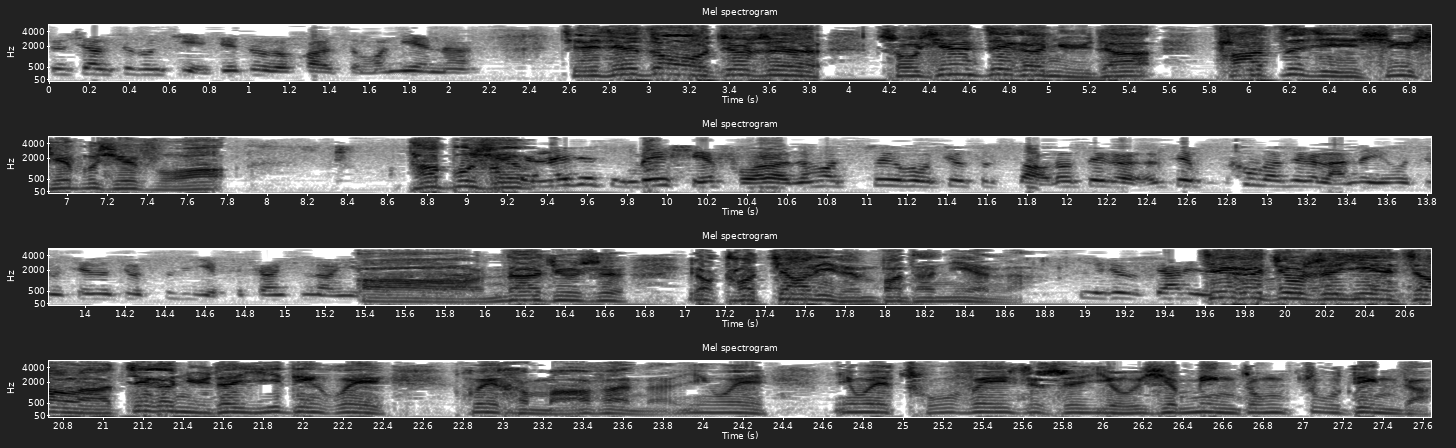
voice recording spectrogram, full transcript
就像这种姐姐咒的话，怎么念呢？姐姐咒就是首先这个女的她自己心学不学佛，她不学本来就准备学佛了，然后最后就是找到这个，就碰到这个男的以后，就现在就自己也不相信了，也啊，那就是要靠家里人帮他念了。这个就是家里人这个就是业障了，这个女的一定会会很麻烦的，因为因为除非就是有一些命中注定的，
